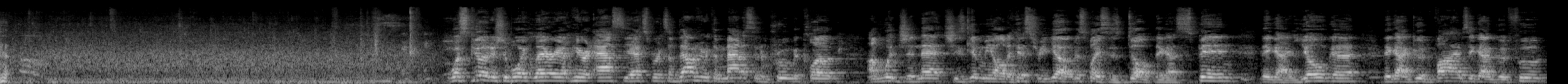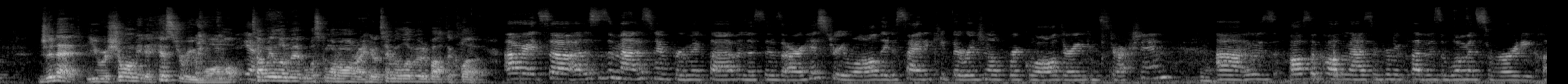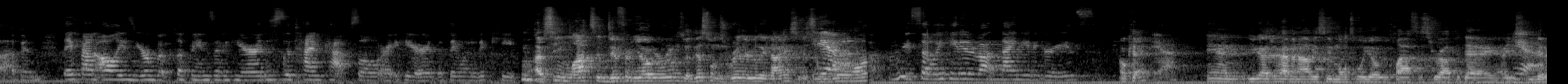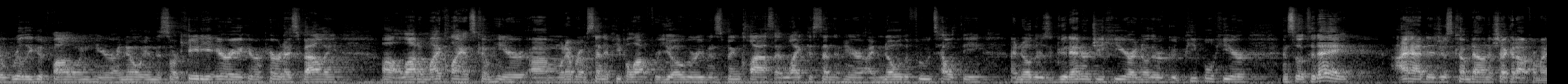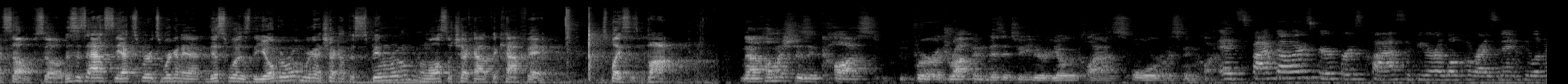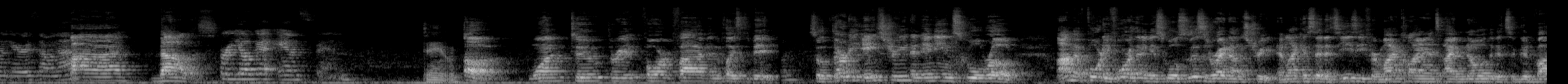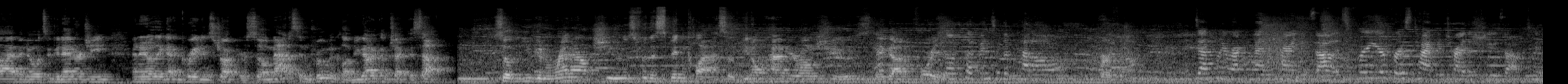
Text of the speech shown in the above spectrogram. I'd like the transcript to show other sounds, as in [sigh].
[laughs] What's good? It's your boy Larry. I'm here at Ask the Experts. I'm down here at the Madison Improvement Club. I'm with Jeanette. She's giving me all the history. Yo, this place is dope. They got spin, they got yoga, they got good vibes, they got good food. Jeanette, you were showing me the history wall. [laughs] Yes. Tell me a little bit what's going on right here. Tell me a little bit about the club. All right, so uh, this is the Madison Improvement Club, and this is our history wall. They decided to keep the original brick wall during construction. Uh, it was also called the Madison Improvement Club. It was a women's sorority club, and they found all these yearbook clippings in here. This is a time capsule right here that they wanted to keep. I've seen lots of different yoga rooms, but this one's really, really nice. It's Yeah, warm. we, so we heated about 90 degrees. Okay. Yeah. And you guys are having obviously multiple yoga classes throughout the day. You Yeah. get a really good following here. I know in this Arcadia area here in Paradise Valley, uh, a lot of my clients come here. Um, whenever I'm sending people out for yoga or even spin class, I like to send them here. I know the food's healthy. I know there's good energy here. I know there are good people here. And so today, I had to just come down and check it out for myself. So this is Ask the Experts. We're gonna. This was the yoga room. We're gonna check out the spin room, and we'll also check out the cafe. This place is bomb. Now, how much does it cost for a drop-in visit to either a yoga class or a spin class? It's $5 for your first class if you are a local resident, if you live in Arizona, Five dollars. for yoga and spin. Damn. Uh, one, two, three, four, five, and the place to be. So 38th Street and Indian School Road. I'm at 44th and Indian School, so this is right down the street. And like I said, it's easy for my clients. I know that it's a good vibe. I know it's a good energy, and I know they got great instructors. So Madison Improvement Club, you gotta come check this out. So you can rent out shoes for the spin class. So if you don't have your own shoes, they got them for you. They'll clip into the pedal. Perfect. So, definitely recommend trying these out. It's free your first time to try the shoes out too.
